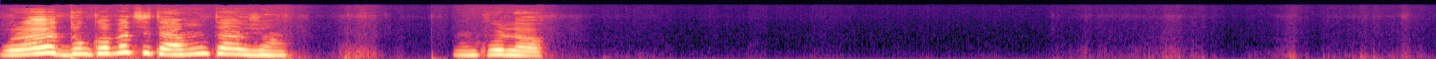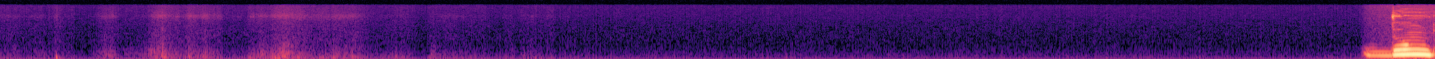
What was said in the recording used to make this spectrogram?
Voilà, donc en fait c'était un montage. Hein. Donc voilà. Donc,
